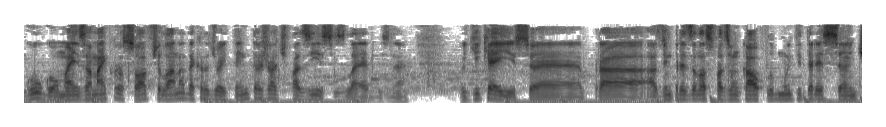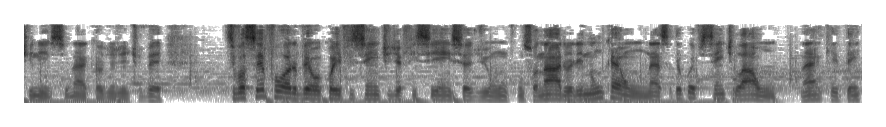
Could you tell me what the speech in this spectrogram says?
Google, mas a Microsoft lá na década de 80 já fazia esses labs, né? O que, que é isso? É para as empresas elas faziam um cálculo muito interessante nisso, né? Que é onde a gente vê. Se você for ver o coeficiente de eficiência de um funcionário, ele nunca é um, né? Você tem o coeficiente lá um, né? Que tem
